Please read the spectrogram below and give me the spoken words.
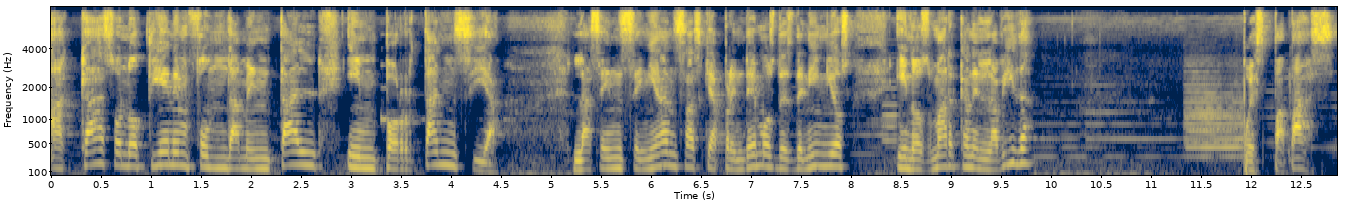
¿Acaso no tienen fundamental importancia las enseñanzas que aprendemos desde niños y nos marcan en la vida? Pues papás,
